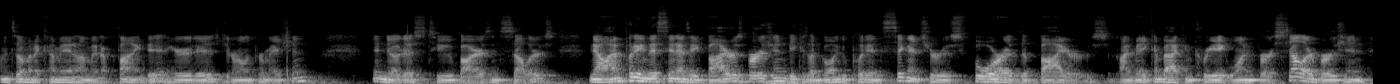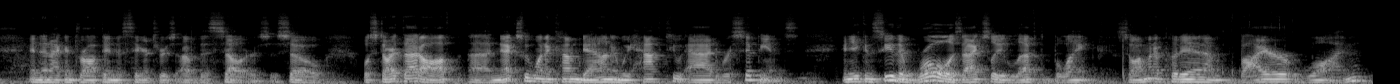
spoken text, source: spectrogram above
And so I'm going to come in and I'm going to find it. Here it is, general information and notice to buyers and sellers. Now I'm putting this in as a buyer's version because I'm going to put in signatures for the buyers. I may come back and create one for a seller version and then I can drop in the signatures of the sellers. So we'll start that off. Uh, next we want to come down and we have to add recipients. And you can see the role is actually left blank. So I'm going to put in a buyer one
